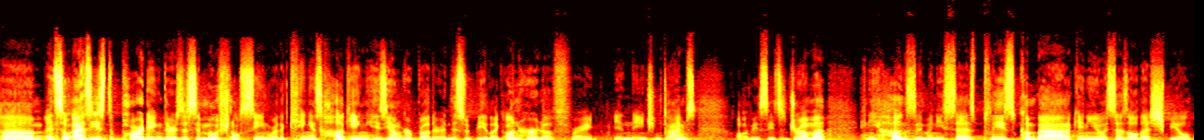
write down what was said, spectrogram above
Um, and so as he's departing, there's this emotional scene where the king is hugging his younger brother. And this would be like unheard of, right, in ancient times. Obviously, it's a drama. And he hugs him and he says, Please come back. And, you know, he says all that spiel.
